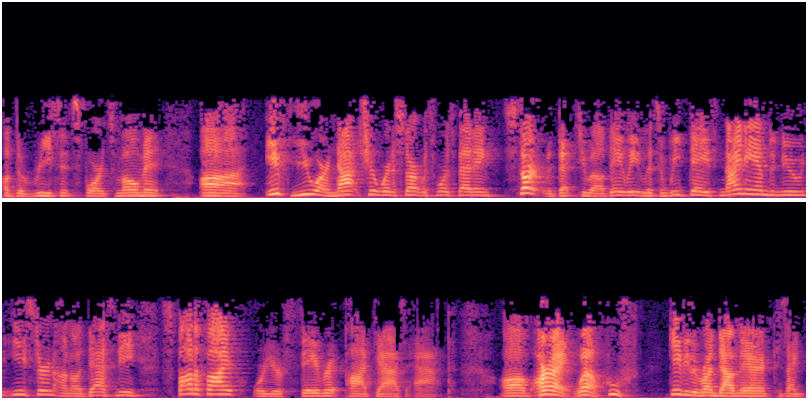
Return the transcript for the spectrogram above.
of the recent sports moment. Uh, if you are not sure where to start with sports betting, start with BetQL Daily. Listen weekdays, 9 a.m. to noon Eastern on Audacy, Spotify, or your favorite podcast app. Um, all right, well, whew, gave you the rundown there because I,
